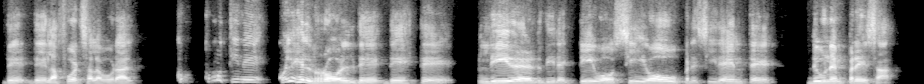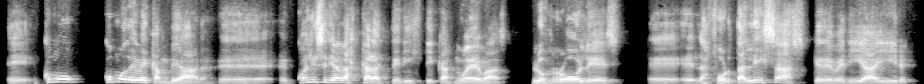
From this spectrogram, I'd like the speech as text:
de la fuerza laboral. ¿Cómo, tiene, ¿Cuál es el rol de, este líder, directivo, CEO, presidente de una empresa? Eh, ¿cómo, ¿Cómo debe cambiar? Eh, eh, ¿Cuáles serían las características nuevas, los roles, las fortalezas que debería ir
